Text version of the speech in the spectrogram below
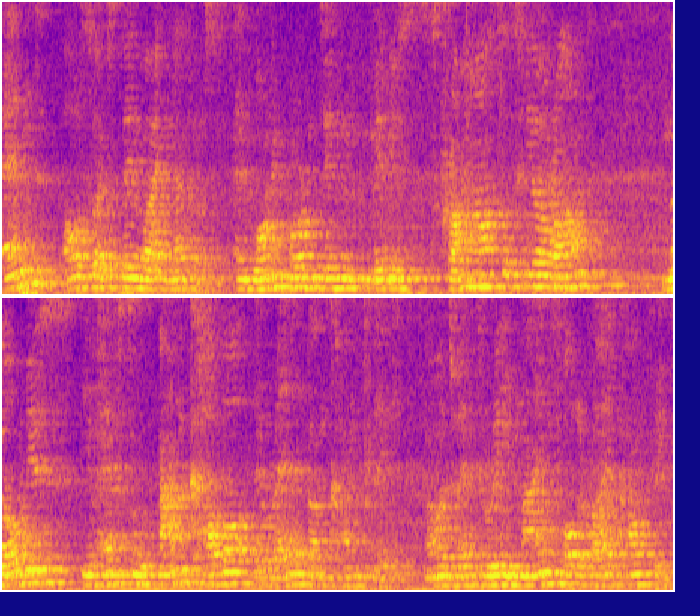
and also explain why it matters. And one important thing, maybe Scrum Masters here around, notice you have to uncover the relevant conflict. No, you have to really mindful the right conflict.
